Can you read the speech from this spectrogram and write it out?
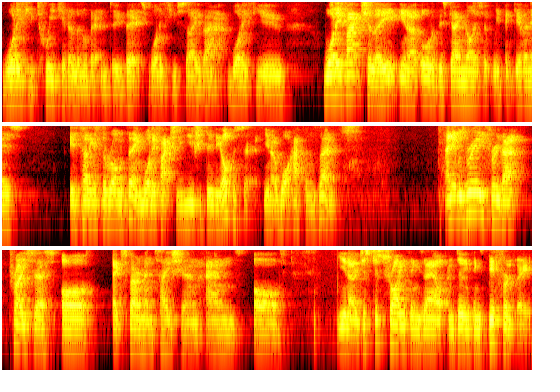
What if you tweak it a little bit and do this? What if you say that? What if you what if actually, you know, all of this game knowledge that we've been given is is telling us the wrong thing? What if actually you should do the opposite? You know, what happens then? And it was really through that process of experimentation and of you know just just trying things out and doing things differently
